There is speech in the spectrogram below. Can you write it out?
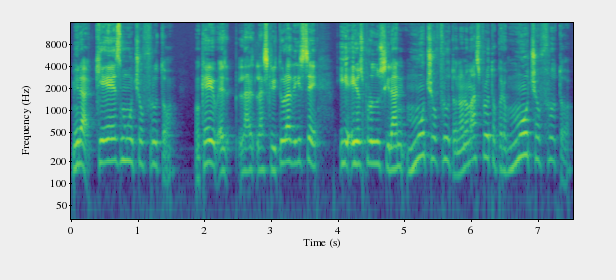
Mira, ¿qué es mucho fruto? ¿Ok? La, escritura dice, y ellos producirán mucho fruto, no nomás fruto, pero mucho fruto.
